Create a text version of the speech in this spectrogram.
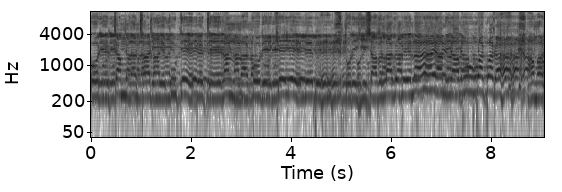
করে চামড়া ছাড়িয়ে কুটে বেচে রান্না করে খেয়ে নেবে। তোর হিসাব লাগবে না আমি আবু আমার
